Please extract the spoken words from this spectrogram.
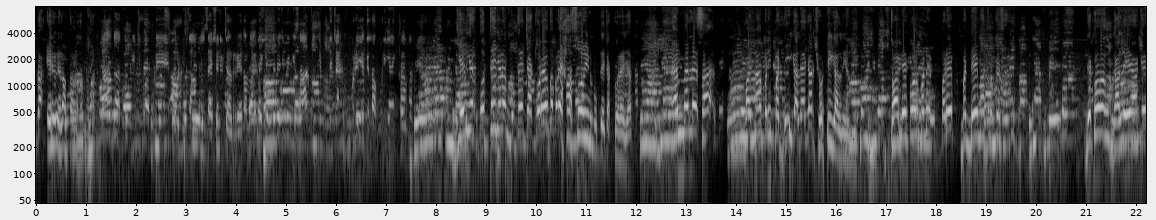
ਤਾਂ ਇਹੋ ਹਾਲਾਤਾਂ ਨਾਲ ਦਾ ਆਪਣੇ ਦਾ ਸੈਸ਼ਨ ਚੱਲ ਰਿਹਾ ਤਾਂ ਲੱਗਦਾ ਕਿ ਉਹਦੇ ਵਿੱਚ ਵੀ ਕਿਸਾਨ ਪੱਖੀ ਮੁੱਦੇ ਚੱਕ ਹੋ ਰਹੇ ਆ ਗੱਲਾਂ ਹੋ ਰਹੀਆਂ ਨੇ ਜਿਹੜੀਆਂ ਉੱਥੇ ਜਿਹੜੇ ਮੁੱਦੇ ਚੱਕ ਹੋ ਰਹੇ ਉਹ ਤਾਂ ਬੜੇ ਹਾਸੋਹੀਣ ਮੁੱਦੇ ਚੱਕ ਹੋ ਰਹੇ ਯਾਰ। ਐਮਐਲਏ ਬਣਨਾ ਬੜੀ ਵੱਡੀ ਗੱਲ ਹੈ ਯਾਰ ਛੋਟੀ ਗੱਲ ਨਹੀਂ ਹੁੰਦੀ। ਤੁਹਾਡੇ ਕੋਲ ਬੜੇ ਬੜੇ ਵੱਡੇ ਮਤਲਬ ਦੇਖੋ ਗੱਲ ਇਹ ਆ ਕਿ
